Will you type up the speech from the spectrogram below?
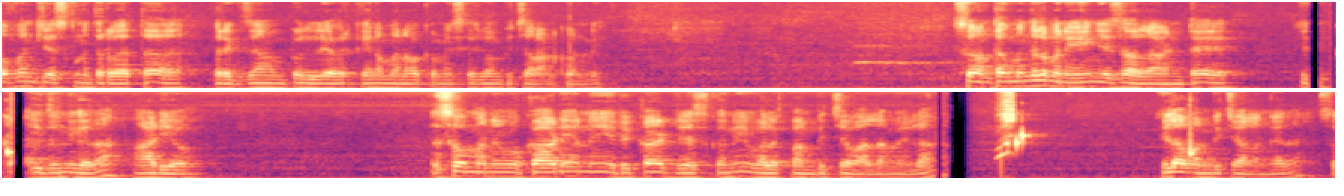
ఓపెన్ చేసుకున్న తర్వాత ఫర్ ఎగ్జాంపుల్ ఎవరికైనా మనం ఒక మెసేజ్ పంపించాలనుకోండి. సో అంతకుముందులో మనం ఏం చేసేవాళ్ళం అంటే ఇది ఉంది కదా ఆడియో. సో మనం ఒక ఆడియోని రికార్డ్ చేసుకొని వాళ్ళకి పంపించే వాళ్ళం ఇలా. ఇలా పంపించేవాళ్ళం కదా. సో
